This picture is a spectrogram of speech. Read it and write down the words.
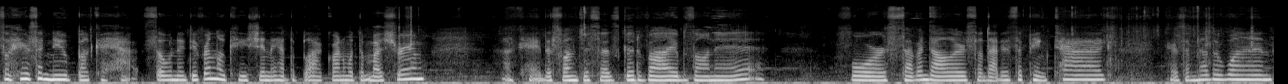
So here's a new bucket hat. So in a different location, they had the black one with the mushroom. Okay, this one just says good vibes on it for $7. So that is a pink tag. Here's another one.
